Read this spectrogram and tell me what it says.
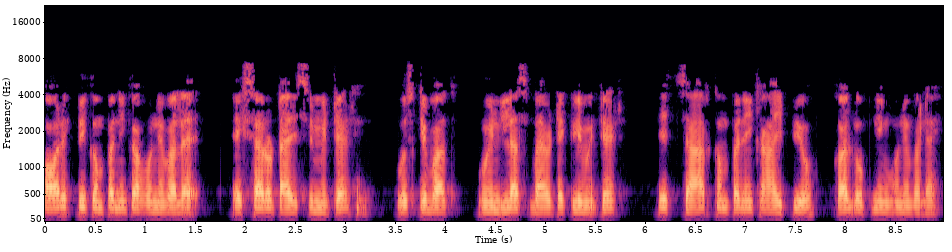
और एक भी कंपनी का होने वाला है एक्सारो टाइल्स लिमिटेड उसके बाद विंडलस बायोटेक लिमिटेड ये चार कंपनी का आईपीओ कल ओपनिंग होने वाला है।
